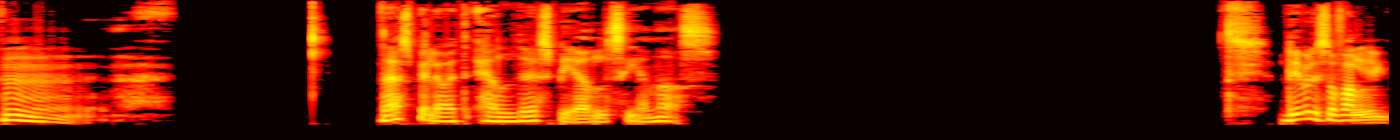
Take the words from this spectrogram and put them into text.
Hmm. När spelade jag ett äldre spel senast? Det är väl i så fall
